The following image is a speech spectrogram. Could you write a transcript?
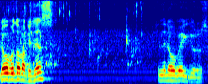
lavaboda bakacağız. Şimdi lavaboya gidiyoruz.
